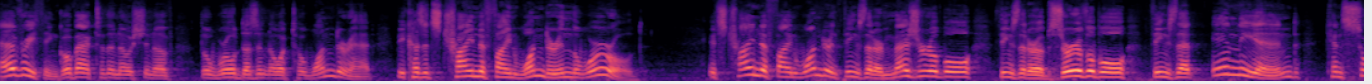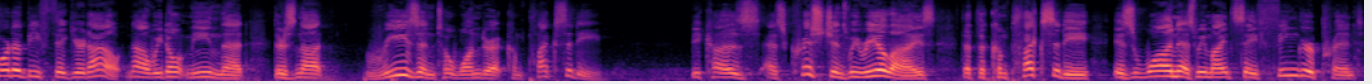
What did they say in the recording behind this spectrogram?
everything. Go back to the notion of the world doesn't know what to wonder at because it's trying to find wonder in the world. It's trying to find wonder in things that are measurable, things that are observable, things that in the end can sort of be figured out. Now, we don't mean that there's not reason to wonder at complexity because as Christians we realize that the complexity is one, as we might say, fingerprint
